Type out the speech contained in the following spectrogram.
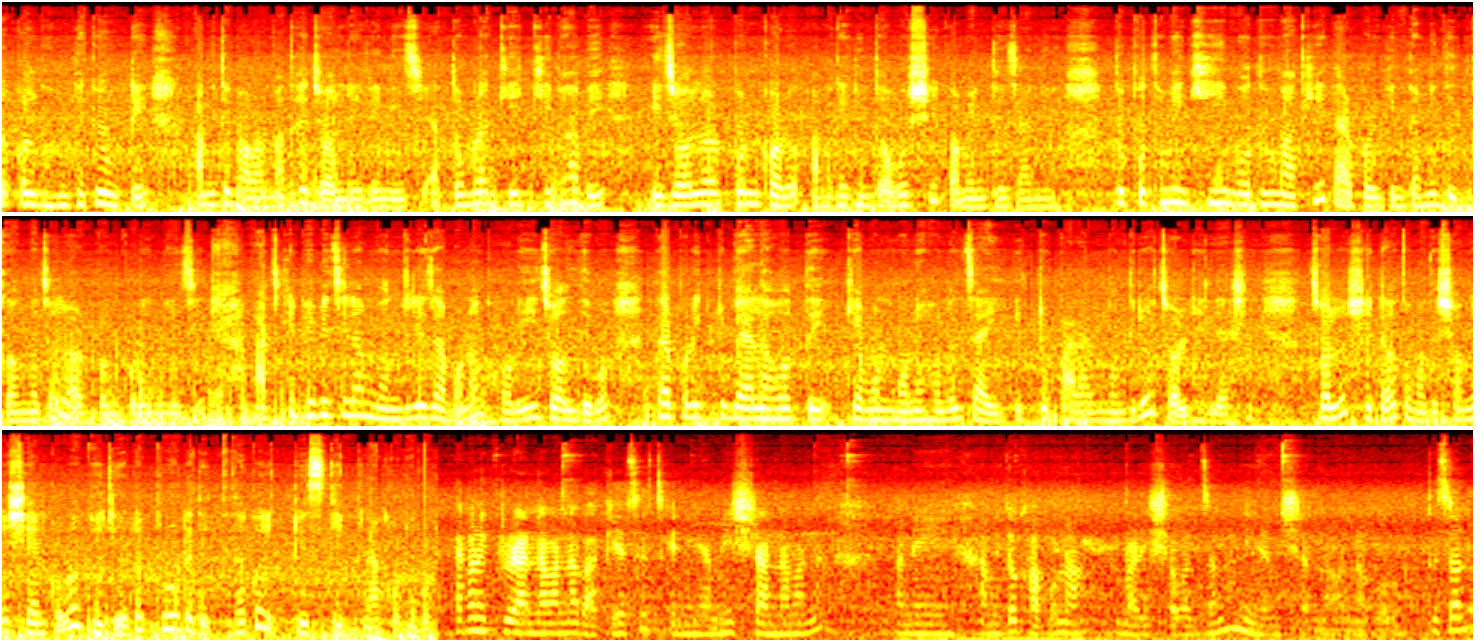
সকাল ঘুম থেকে উঠে আমি তো বাবার মাথায় জল ঢেলে নিয়েছি। আর তোমরা কে কীভাবে এই জল অর্পণ করো, আমাকে কিন্তু অবশ্যই কমেন্টে জানিও। তো প্রথমে ঘি, মধু মাখিয়ে তারপরে কিন্তু আমি দুধ গঙ্গা জল অর্পণ করে নিয়েছি। আজকে ভেবেছিলাম মন্দিরে যাব না, ঘরেই জল দেবো। তারপর একটু বেলা হতে কেমন মনে হলো, যাই একটু পাড়ার মন্দিরেও জল ঢেলে আসি। চলো সেটাও তোমাদের সঙ্গে শেয়ার করব, ভিডিওটা পুরোটা দেখতে থাকো, একটু স্কিপ না করে। এখন একটু রান্নাবান্না বাকি আছে, আজকে নিরামিষ রান্নাবান্না। মানে আমি তো খাব না, বাড়ির সবার জন্য নিরামিষ রান্নাবান্না করব। তো চলো,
